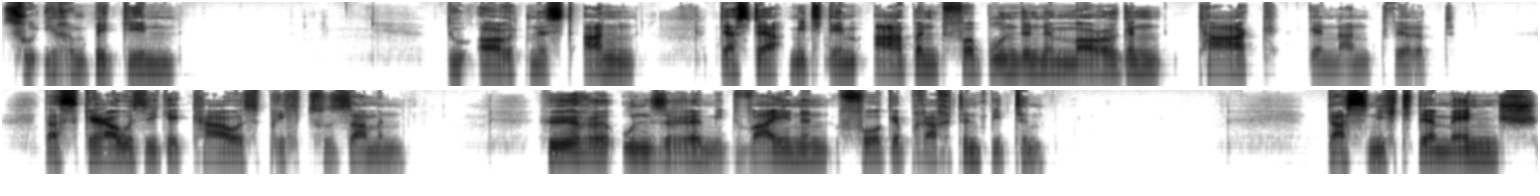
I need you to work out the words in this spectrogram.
zu ihrem Beginn. Du ordnest an, dass der mit dem Abend verbundene Morgen Tag genannt wird. Das grausige Chaos bricht zusammen. Höre unsere mit Weinen vorgebrachten Bitten dass nicht der Mensch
